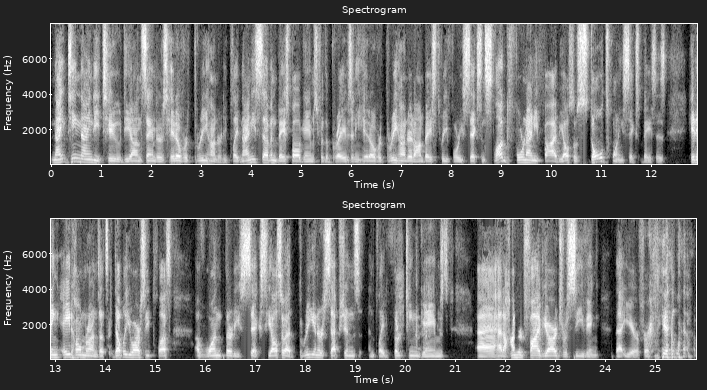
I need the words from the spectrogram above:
1992, Deion Sanders hit over 300. He played 97 baseball games for the Braves and he hit over 300 on base 346 and slugged 495. He also stole 26 bases, hitting eight home runs. That's a WRC plus of 136. He also had three interceptions and played 13 games. Uh, had 105 yards receiving that year for the Atlanta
